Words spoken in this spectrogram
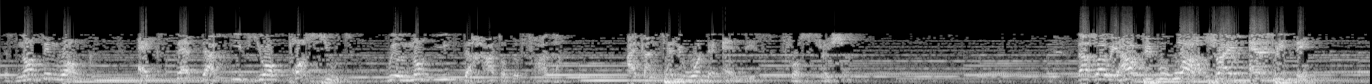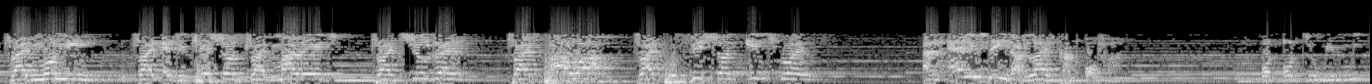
There's nothing wrong, except that if your pursuit will not meet the heart of the Father, I can tell you what the end is frustration. That's why we have people who have tried everything tried money, tried education, tried marriage, tried children, tried power, tried position, influence, and anything that life can offer. But until we meet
